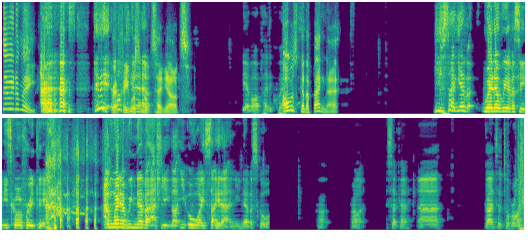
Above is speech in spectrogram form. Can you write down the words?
doing to me! Get it! Ref, he was not 10 yards. Yeah, but I played it quick. I was going to bang that. You say, yeah, but when have we ever seen you score a free kick? and when have we never actually, like, you always say that and you never score? Right. It's okay. Uh, going to the top right.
